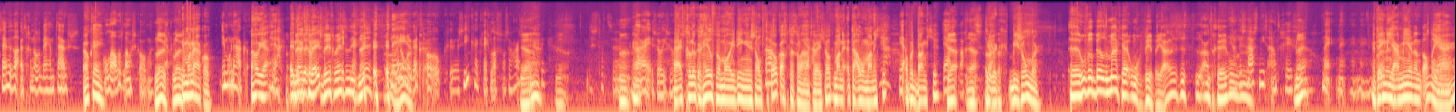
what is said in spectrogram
zijn we wel uitgenodigd bij hem thuis. Oké. Konden altijd langskomen. Leuk, leuk. In Monaco. In Monaco. Oh ja? Ja. En nooit Ben- geweest? Ben je geweest of niet? Nee? Oh, nee, jammer. hij werd ook eh, ziek. Hij kreeg last van zijn hart. Ja. Ja. Dus dat... eh Ja. Maar sowieso. Hij heeft gelukkig heel veel mooie dingen in Zandvoort ook achtergelaten. Weet je wel? Het, man, het oude mannetje Ja, ja. op het bankje. Ja, Ja, ja, Natuurlijk bijzonder. Eh, hoeveel beelden maak jij ongeveer per jaar? Is het aan te geven? Ja, dat is haast niet aan te geven. Nee? Nee, nee, nee. nee. Het ene jaar meer dan het andere Ja. jaar. Hè?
